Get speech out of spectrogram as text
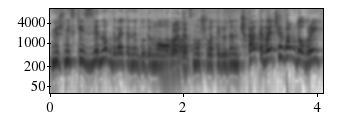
Міжміський дзвінок. Давайте не будемо Давайте. Змушувати людину чекати. Вечір вам добрий.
